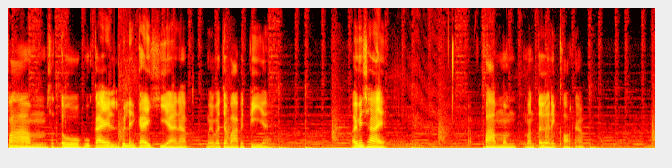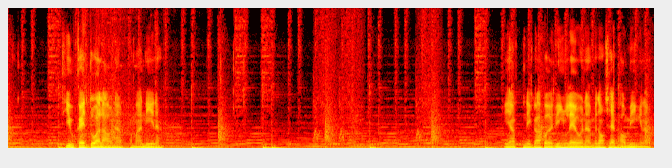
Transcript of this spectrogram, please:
ฟาร์มศัตรูผู้ใกล้ผู้เล่นใกล้เคียนะครับเหมือนว่าจะวาร์ปไปตีอะเอ้ยไม่ใช่ฟาร์มมอนเตอร์ในเกาะนะครับ ที่อยู่ใกล้ตัวเรานะครับประมาณนี้นะ นี่ครับนี่ก็เปิดวิ่งเร็วนะ ไม่ต้องใช้เผามิงนะครับ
